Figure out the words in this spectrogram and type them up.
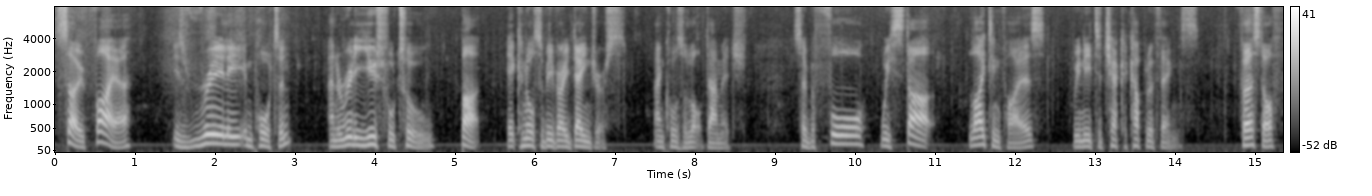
So fire is really important and a really useful tool but it can also be very dangerous and cause a lot of damage. So before we start lighting fires, we need to check a couple of things. First off,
